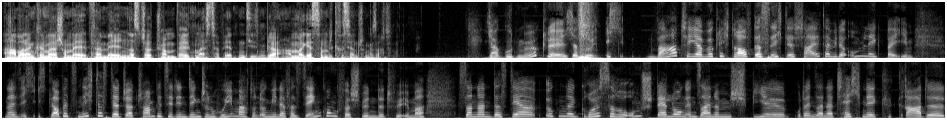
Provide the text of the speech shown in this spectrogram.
Aber dann können wir ja schon vermelden, dass Judd Trump Weltmeister wird in diesem Jahr. Haben wir gestern mit Christian schon gesagt. Ja, gut möglich. Also ich warte ja wirklich drauf, dass sich der Schalter wieder umlegt bei ihm. Ich, ich glaube jetzt nicht, dass der Judd Trump jetzt hier den Ding Junhui macht und irgendwie in der Versenkung verschwindet für immer, sondern dass der irgendeine größere Umstellung in seinem Spiel oder in seiner Technik gerade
